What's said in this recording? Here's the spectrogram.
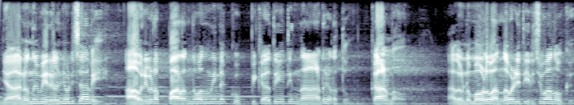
ഞാനൊന്ന് വിരൽ ഞൊടിച്ചാലേ അവനിവിടെ പറന്നു വന്ന് നിന്നെ കുപ്പിക്കകത്ത് കയറ്റി നാട് കടത്തും. കാണണോ? അതുകൊണ്ട് മോൾ വന്ന വഴി തിരിച്ചു പോകാൻ നോക്ക്.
